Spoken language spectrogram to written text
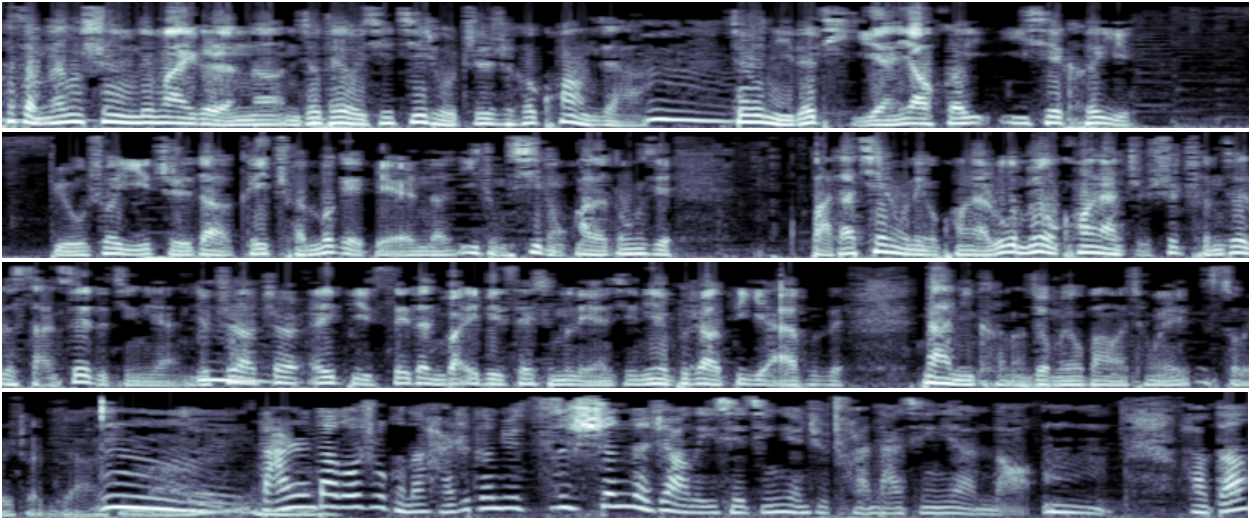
他怎么才能适用另外一个人呢？你就得有一些基础知识和框架。嗯，就是你的体验要和一些可以，比如说移植的、可以传播给别人的一种系统化的东西。把它嵌入那个框架，如果没有框架，只是纯粹的散碎的经验，你就知道这儿 A B C，但你不知道 A B C 什么联系，你也不知道 D E F Z，那你可能就没有办法成为所谓专家。嗯，达人大多数可能还是根据自身的这样的一些经验去传达经验的。嗯，好的，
